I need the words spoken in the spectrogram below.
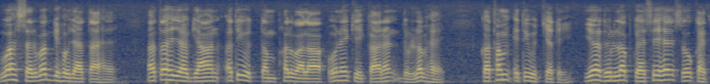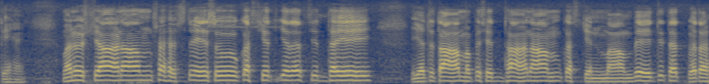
वह सर्वज्ञ हो जाता है। अतः यह ज्ञान अति उत्तम फल वाला होने के कारण दुर्लभ है। कथम इति उच्यते। यह दुर्लभ कैसे है, सो कहते हैं। मनुष्याणाम सहस्रेशु कश्चित यदसिद्धये यततामपि सिद्धानाम कश्चिन्माम वेति तत्वतः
